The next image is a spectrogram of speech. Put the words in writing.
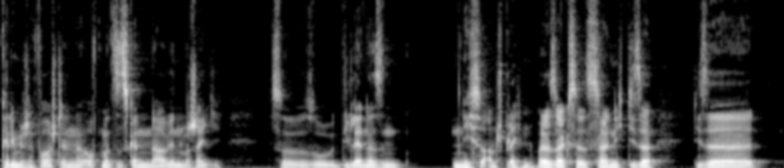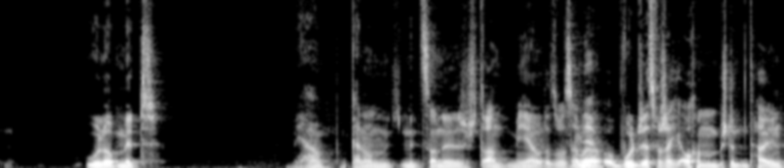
könnte ich mir schon vorstellen. Ne? Oftmals in Skandinavien wahrscheinlich so, so die Länder sind nicht so ansprechend, weil du sagst, es ist halt nicht dieser, dieser Urlaub mit, ja, keine Ahnung, mit, mit Sonne, Strand, Meer oder sowas, aber Ja. obwohl du das wahrscheinlich auch in bestimmten Teilen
